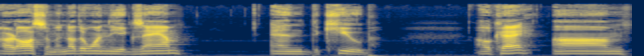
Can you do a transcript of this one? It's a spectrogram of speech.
all right, awesome. Another one, The Exam, and The Cube. Okay. Um.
